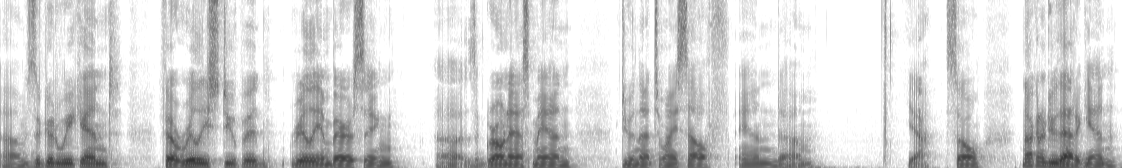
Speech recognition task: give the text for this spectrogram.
um, it was a good weekend. Felt really stupid, really embarrassing. Uh, as a grown ass man doing that to myself, and um, yeah, so not gonna do that again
